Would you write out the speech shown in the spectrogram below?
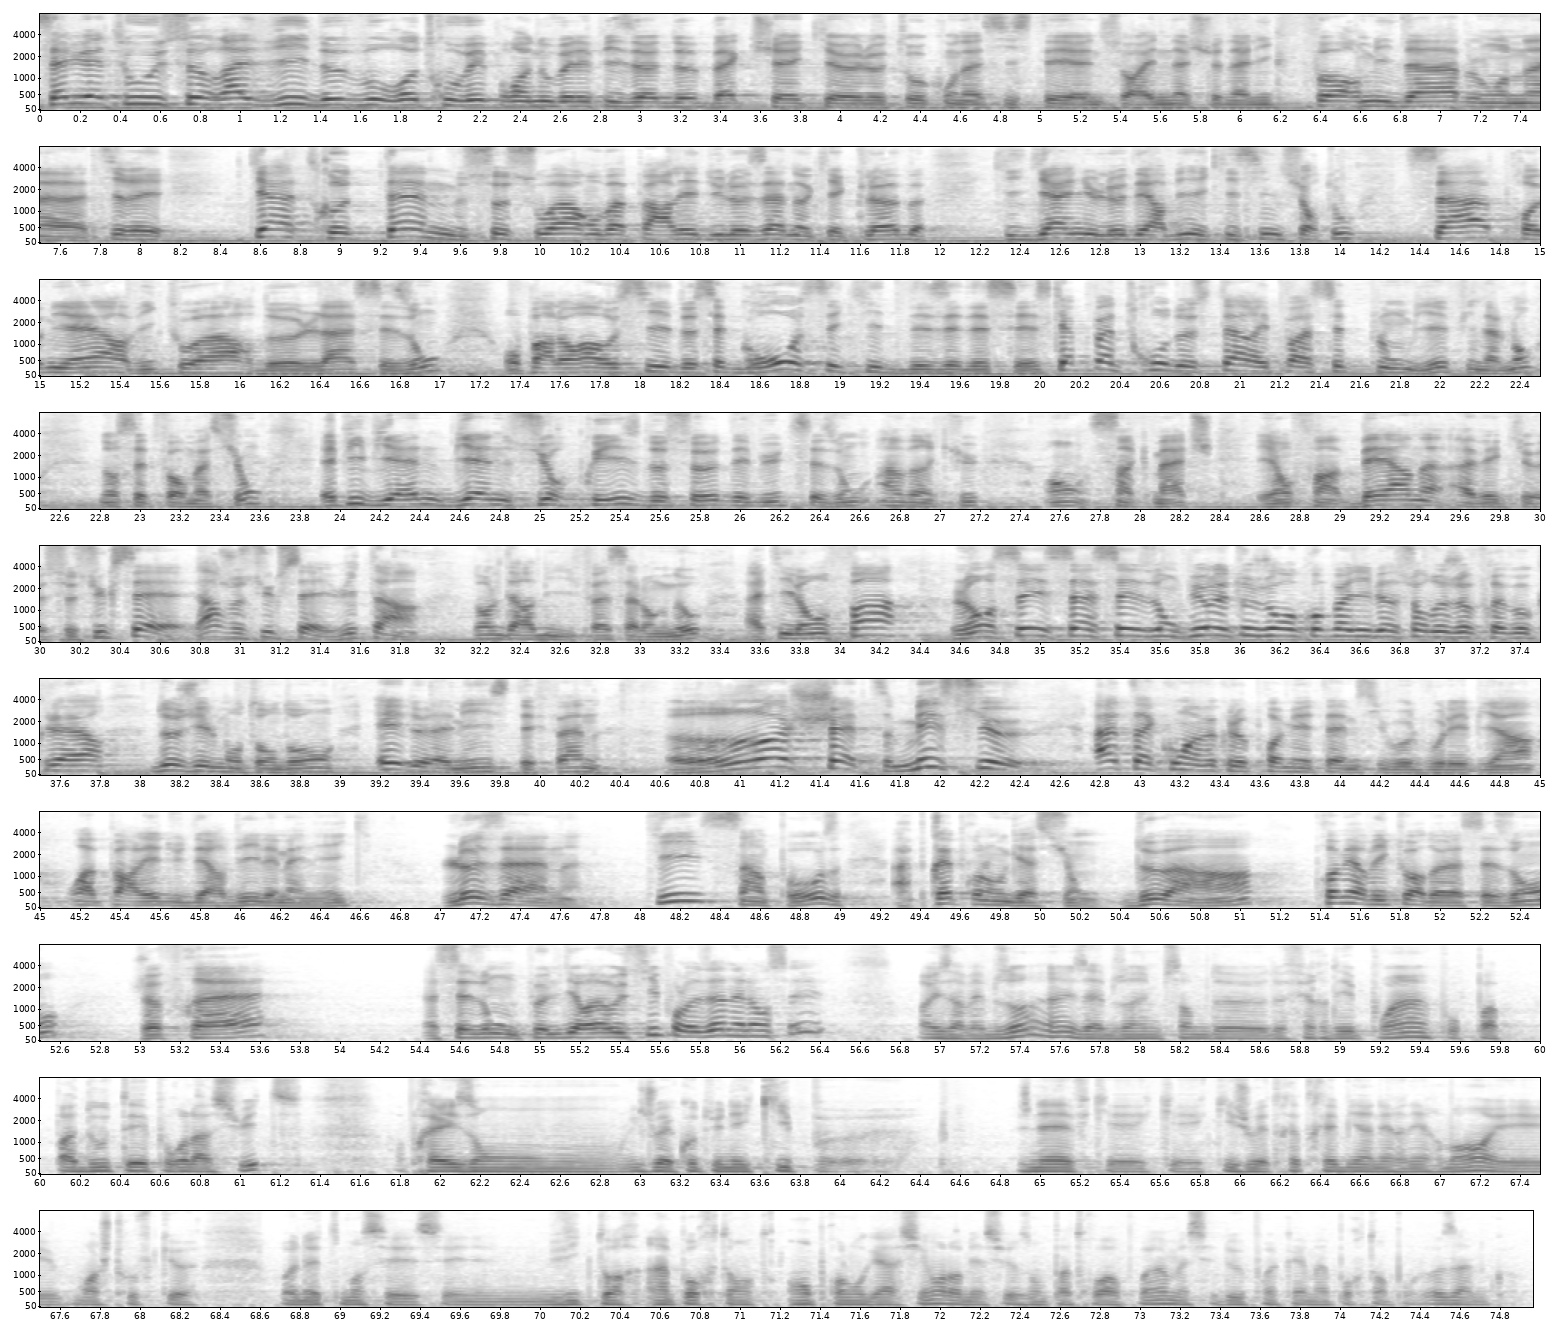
Salut à tous, ravi de vous retrouver pour un nouvel épisode de Backcheck, le taux qu'on a assisté à une soirée National League formidable. On a tiré quatre thèmes ce soir. On va parler du Lausanne Hockey Club qui gagne le derby et qui signe surtout sa première victoire de la saison. On parlera aussi de cette grosse équipe des EDC. Est-ce qu'il n'y a pas trop de stars et pas assez de plombiers finalement dans cette formation? Et puis bien, bien surprise de ce début de saison invaincu en 5 matchs. Et enfin Berne avec ce succès, large succès, 8 à 1 dans le derby face à Langnau, a-t-il enfin lancé sa saison Puis on est toujours en compagnie bien sûr de Geoffrey Vauclair, de Gilles Montondon et de l'ami Stéphane Rochette. Messieurs, attaquons avec le premier thème si vous le voulez bien. On va parler du derby lémanique. Lausanne qui s'impose après prolongation 2 à 1. Première victoire de la saison. Geoffrey, la saison, on peut le dire là aussi, pour Lausanne est lancée? Ils avaient besoin, hein. ils avaient besoin, il me semble, de, faire des points pour pas pas douter pour la suite. Après, ils, ont, ils jouaient contre une équipe, euh, Genève, qui, jouait très très bien dernièrement. Et moi, je trouve que, honnêtement, c'est une victoire importante en prolongation. Alors, bien sûr, ils n'ont pas trois points, mais c'est deux points quand même importants pour Lausanne. Quoi.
